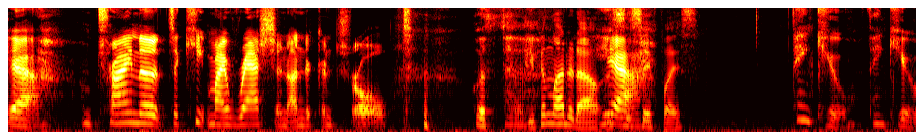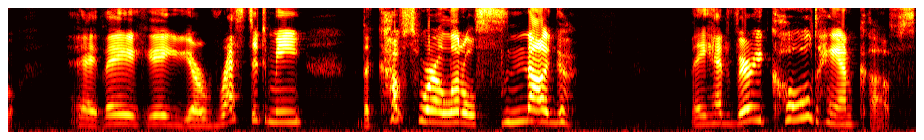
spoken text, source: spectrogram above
yeah. I'm trying to to keep my ration under control. With uh, You can let it out. This Yeah. is a safe place. Thank you, thank you. Hey, they they arrested me. The cuffs were a little snug. They had very cold handcuffs.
